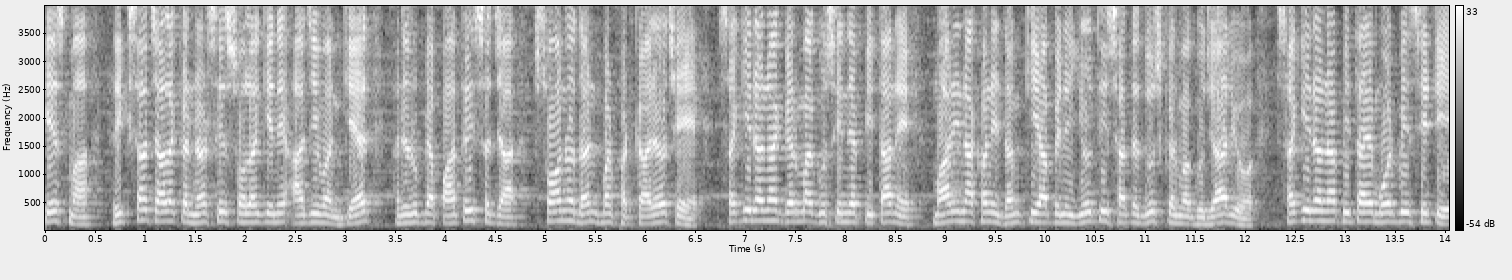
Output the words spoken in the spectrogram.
કેસમાં રિક્ષા ચાલક નરસિંહ સોલંકીને આજીવન કેદ અને રૂપિયા પાંત્રીસ હજાર સોનો દંડ પણ ફટકાર્યો છે. સગીરાના ઘરમાં ઘૂસીને પિતાને મારી નાખવાની ધમકી આપીને યુવતી સાથે દુષ્કર્મ ગુજાર્યો. સગીરાના પિતાએ Morbi city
